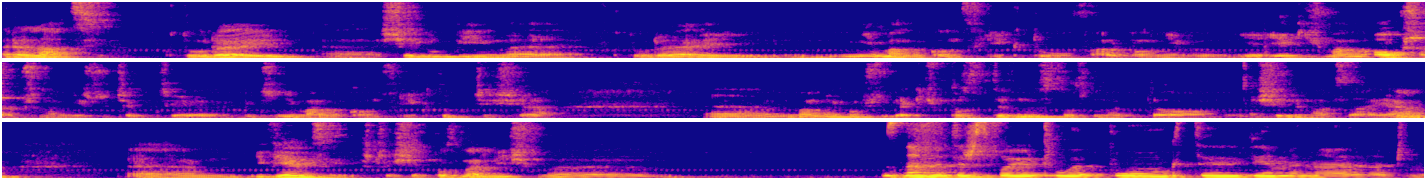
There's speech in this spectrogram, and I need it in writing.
relację, w której e, się lubimy, której nie mamy konfliktów, albo nie wiem, jakiś mamy obszar przynajmniej życia, gdzie, gdzie nie mamy konfliktów, gdzie się mamy jakąś, jakiś pozytywny stosunek do siebie nawzajem. I więcej, jeszcze się poznaliśmy. Znamy też swoje czułe punkty, wiemy na, na czym,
